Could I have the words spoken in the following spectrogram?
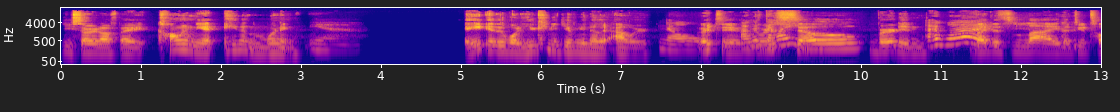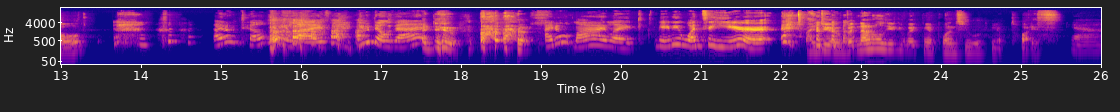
you started off by calling me at eight in the morning. yeah, Eight in the morning. You can give me another hour no, or two. I was you were dying. so burdened I was by this lie that you told. I don't tell many lies. You know that. I do. I don't lie like maybe once a year. I do. But not only did you wake me up once, you woke me up twice. Yeah.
